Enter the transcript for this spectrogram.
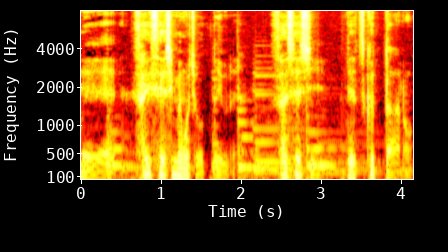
えー、再生紙メモ帳っていうね、再生紙で作ったあの、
